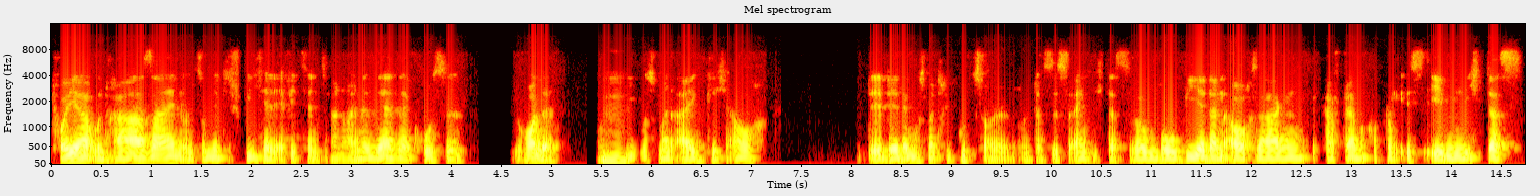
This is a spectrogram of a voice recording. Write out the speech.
teuer und rar sein und somit spielt ja die Effizienz immer noch eine sehr, sehr große Rolle. Und mhm. die muss man eigentlich auch, der, der, der muss man Tribut zollen. Und das ist eigentlich das, wo wir dann auch sagen, Kraft-Wärme-Kopplung ist eben nicht das,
